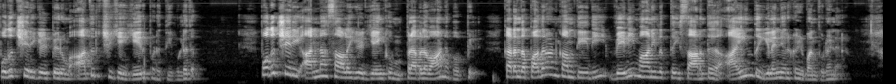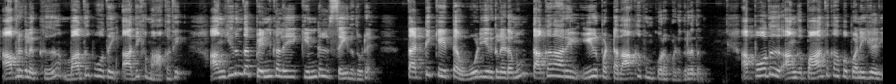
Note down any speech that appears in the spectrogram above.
புதுச்சேரியில் பெரும் அதிர்ச்சியை ஏற்படுத்தியுள்ளது. புதுச்சேரி அண்ணா சாலையில் இயங்கும் பிரபலமான பப்பில் கடந்த பதினான்காம் தேதி வெளி மாநிலத்தை சார்ந்த ஐந்து இளைஞர்கள் வந்துள்ளனர். அவர்களுக்கு மதுபோதை அதிகமாகவே அங்கிருந்த பெண்களை கிண்டல் செய்ததுடன் தட்டி கேட்ட ஊழியர்களிடமும் தகராறில் ஈடுபட்டதாகவும் கூறப்படுகிறது. அப்போது அங்கு பாதுகாப்பு பணியில்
